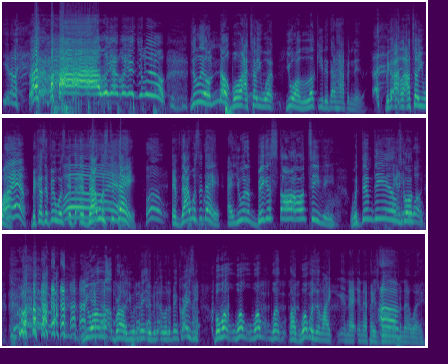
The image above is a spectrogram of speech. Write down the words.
you know, look at look at Jaleel. Jaleel, no, boy. I tell you what, you are lucky that that happened then. Because I, I'll tell you why. Oh, I am. Because if it was, if, if that Oh, was today, whoa. if that was today, and you were the biggest star on TV with them DMs hit the going, you all, bro, you would have been, it would have been crazy. But what, what, what, what, like, what was it like in that in that pace growing up Um, in that way?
